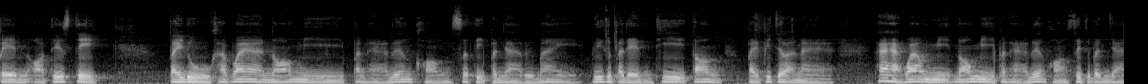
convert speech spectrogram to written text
เป็นออทิสติก ไปดูครับว่าน้องมีปัญหาเรื่องของสติปัญญาหรือไม่ นี่คือประเด็นที่ต้องไปพิจารณา ถ้าหากว่ามีน้องมีปัญหาเรื่องของสติปัญญา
